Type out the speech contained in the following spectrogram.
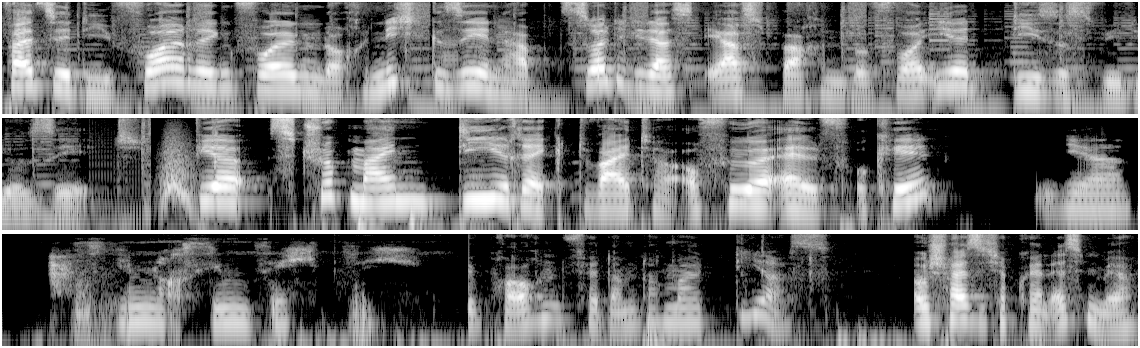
Falls ihr die vorherigen Folgen noch nicht gesehen habt, solltet ihr das erst machen, bevor ihr dieses Video seht. Wir strip minen direkt weiter auf Höhe 11, okay? Ja. Es nehmen noch 67. Wir brauchen verdammt nochmal Dias. Oh scheiße, ich habe kein Essen mehr.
